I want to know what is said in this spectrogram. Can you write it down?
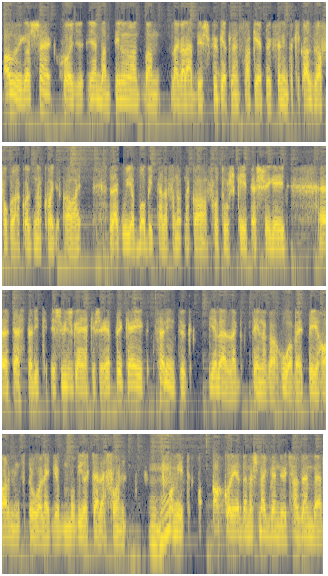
az az igazság, hogy ilyenben pillanatban legalábbis független szakértők szerint, akik azzal foglalkoznak, hogy a legújabb mobiltelefonoknak a fotós képességeit eh, tesztelik és vizsgálják és értékelik, szerintük jelenleg tényleg a Huawei P30 Pro a legjobb mobiltelefon, uh-huh. amit akkor érdemes megvenni, hogyha az ember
